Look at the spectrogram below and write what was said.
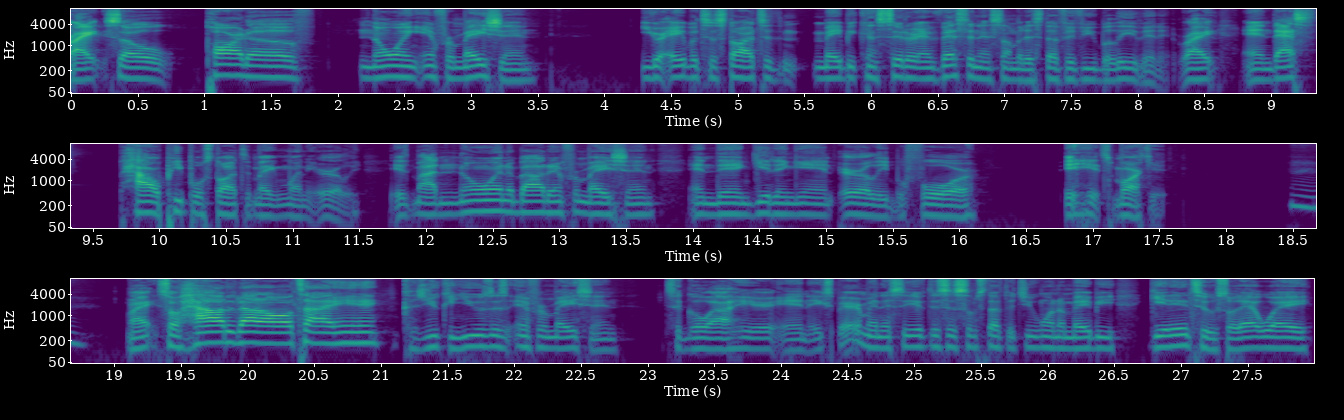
right? So part of knowing information you're able to start to maybe consider investing in some of this stuff if you believe in it right? And that's how people start to make money early is by knowing about information and then getting in early before it hits market. Mm. Right? So how did that all tie in? Because you can use this information to go out here and experiment and see if this is some stuff that you want to maybe get into. So that way,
